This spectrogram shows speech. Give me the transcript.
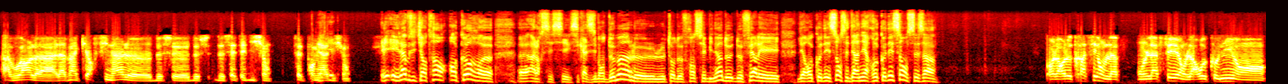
avoir la, la vainqueur finale euh, de, ce, de, ce- de cette édition, cette première édition. Et, là, vous étiez en train encore, euh, euh, alors c'est- quasiment demain le, Tour de France féminin, de, de faire les, reconnaissances, les dernières reconnaissances, c'est ça? Alors le tracé, on l'a, fait, on l'a reconnu en,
